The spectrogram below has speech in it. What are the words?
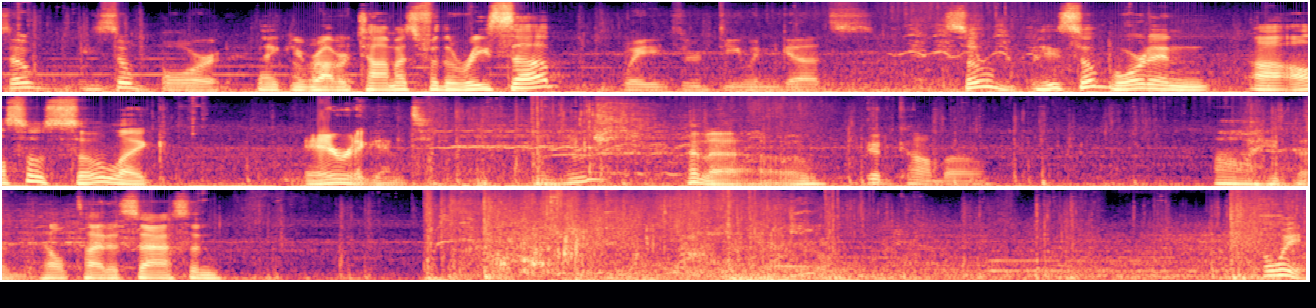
So he's so bored. Thank you, Robert Thomas, for the resub. Wading through demon guts. So he's so bored and uh, also so like arrogant. Hello. Good combo. Oh, I hate that Helltide Assassin. Oh wait.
